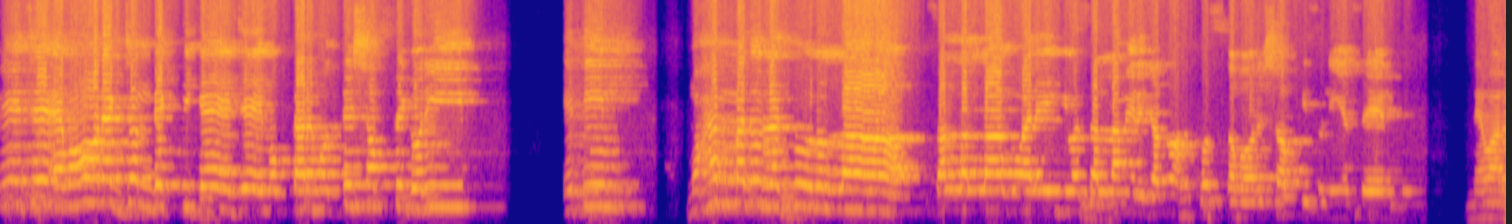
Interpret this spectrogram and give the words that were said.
পেয়েছে এমন একজন ব্যক্তিকে যে মক্কার মধ্যে সবচেয়ে গরিব। এতিম মোহাম্মদুর রাসূলুল্লাহ সাল্লাল্লাহু আলাইহি ওয়াসাল্লামের সবকিছু নিয়েছেন। নেওয়ার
